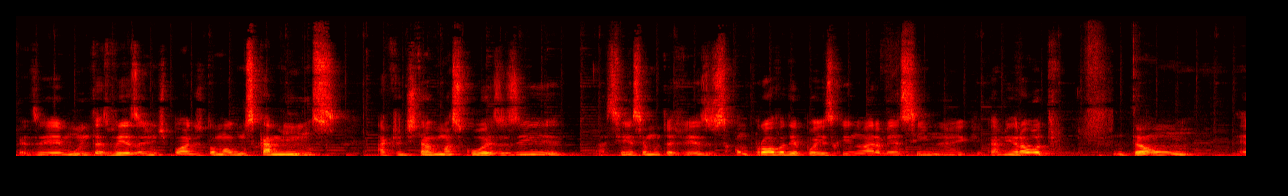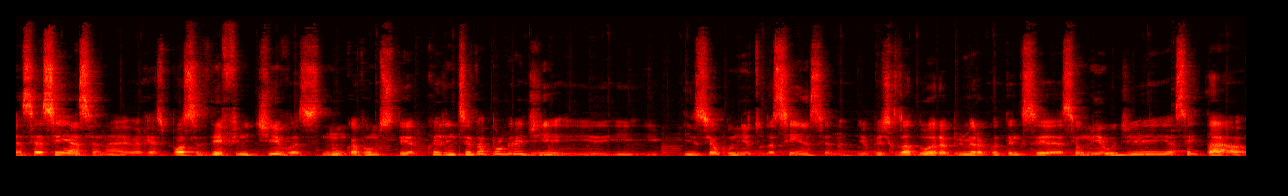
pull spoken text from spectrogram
Quer dizer, muitas vezes a gente pode tomar alguns caminhos, acreditar em algumas coisas e a ciência muitas vezes comprova depois que não era bem assim, né, e que o caminho era outro. Então, essa é a ciência, né? Respostas definitivas nunca vamos ter, porque a gente sempre vai progredir. E, isso é o bonito da ciência, né? E o pesquisador, a primeira coisa que tem que ser é ser humilde e aceitar a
